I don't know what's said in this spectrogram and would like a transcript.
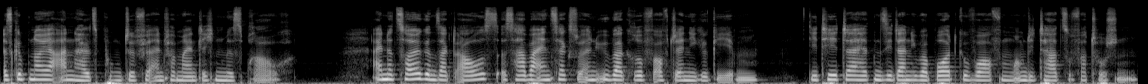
Es gibt neue Anhaltspunkte für einen vermeintlichen Missbrauch. Eine Zeugin sagt aus, es habe einen sexuellen Übergriff auf Jenny gegeben. Die Täter hätten sie dann über Bord geworfen, um die Tat zu vertuschen.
